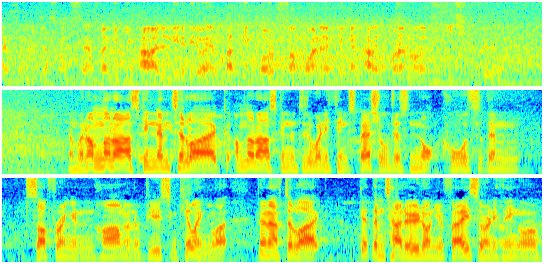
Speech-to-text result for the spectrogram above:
I think it just makes sense. Like if you have a little bit of empathy for someone else, you can have it for another species. And when I'm not asking them to like, I'm not asking them to do anything special, just not cause them suffering and harm and abuse and killing. Like, don't have to like get them tattooed on your face or anything, or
